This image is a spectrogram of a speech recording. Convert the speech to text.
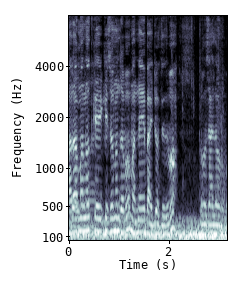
আৰু আমাৰ লগত কেই- কেইজনমান যাব মানে বাইদেউহঁতে যাব। তো যাই লওঁ ৰ'ব।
